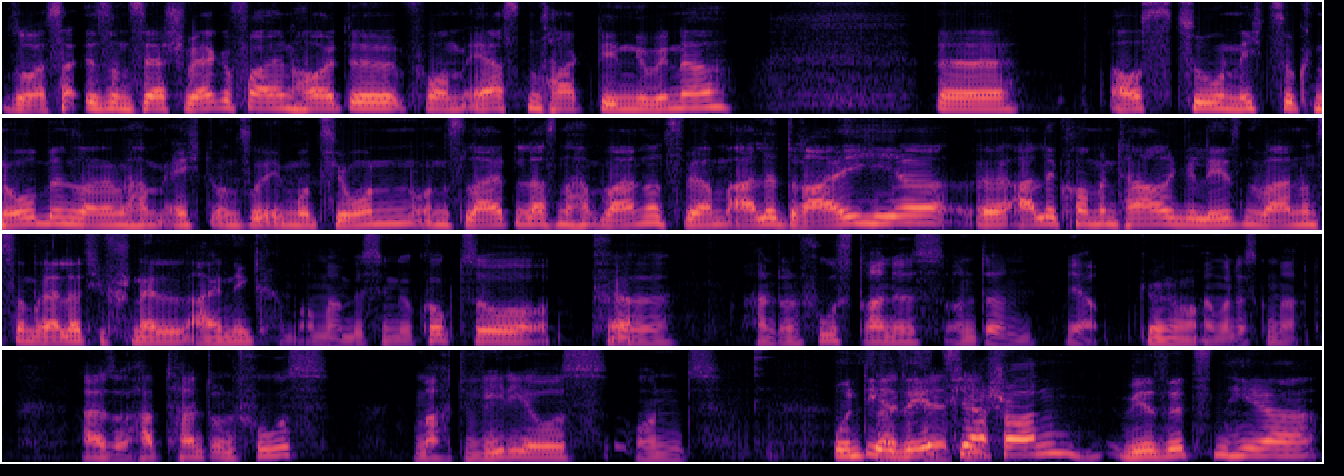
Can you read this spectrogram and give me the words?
So, es ist uns sehr schwer gefallen, heute vom ersten Tag den Gewinner äh, auszu, nicht zu knobeln, sondern haben echt unsere Emotionen uns leiten lassen. Haben- Waren uns, wir haben alle drei hier äh, alle Kommentare gelesen, waren uns dann relativ schnell einig. Haben auch mal ein bisschen geguckt, so, ob Ja. äh, Hand und Fuß dran ist. Und dann, ja, Genau. haben wir das gemacht. Also, habt Hand und Fuß, macht Videos und Und ihr seht ja kreativ. schon, wir sitzen hier,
